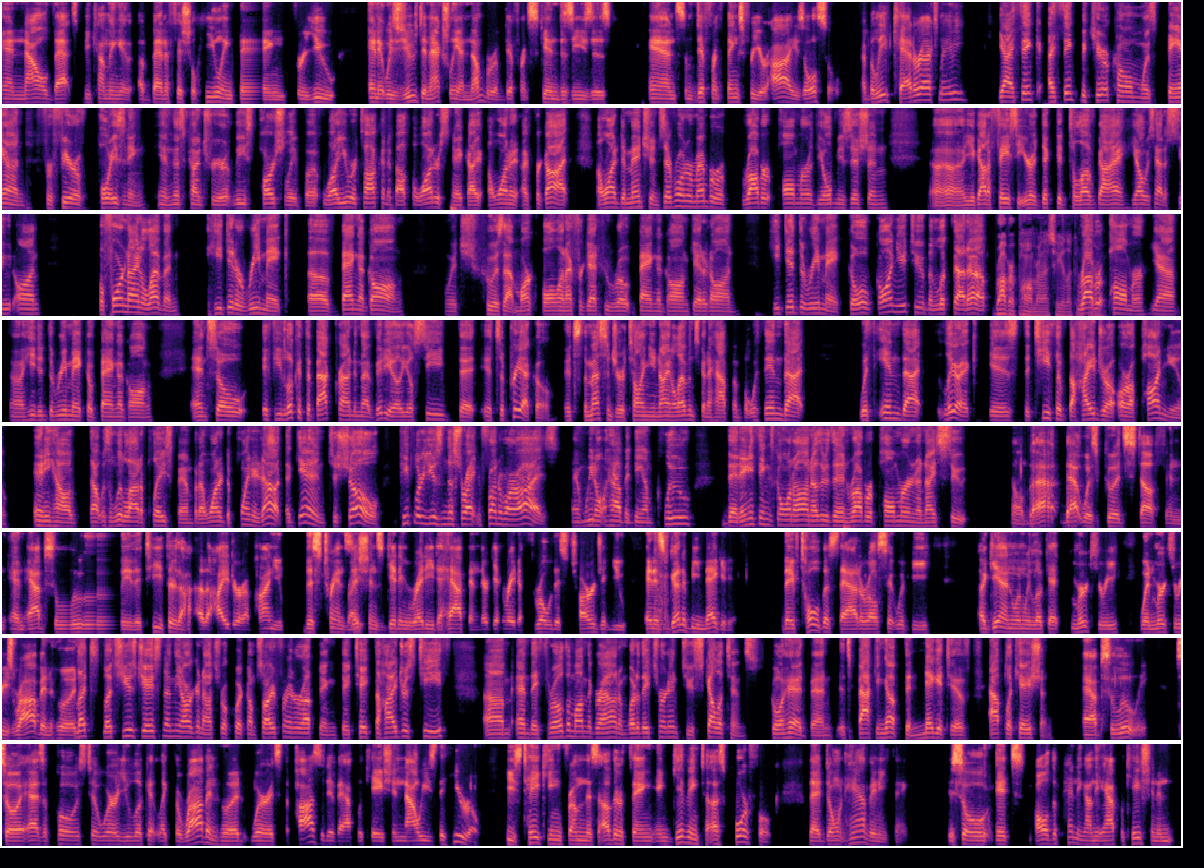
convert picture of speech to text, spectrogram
And now that's becoming a, a beneficial healing thing for you. And it was used in actually a number of different skin diseases and some different things for your eyes also. I believe cataracts, maybe. Yeah, I think I think mercurochrome was banned for fear of poisoning in this country, or at least partially. But while you were talking about the water snake, I, I wanted I forgot I wanted to mention. Does everyone remember Robert Palmer, the old musician? Uh, you got to face it, you're addicted to love guy. He always had a suit on. Before 9-11, he did a remake of Bang a Gong, which who is that? Marc Bolan. I forget who wrote Bang a Gong, Get It On He did the remake. Go go on YouTube and look that up. Robert Palmer, that's who you're looking Robert for. Palmer, yeah, uh, he did the remake of Bang a Gong, and so if you look at the background in that video, you'll see that it's a pre-echo. It's the messenger telling you 9/11 is going to happen, but within that within that lyric is the teeth of the hydra are upon you. Anyhow, that was a little out of place, Ben, but I wanted to point it out again to show people are using this right in front of our eyes, and we don't have a damn clue that anything's going on other than Robert Palmer in a nice suit. No, that that was good stuff, and and absolutely the teeth are the the hydra upon you. This transition's right. getting ready to happen. They're getting ready to throw this charge at you, and it's going to be negative. They've told us that, or else it would be again when we look at Mercury. When Mercury's Robin Hood. Let's let's use Jason and the Argonauts real quick. I'm sorry for interrupting. They take the Hydra's teeth um, and they throw them on the ground, and what do they turn into? Skeletons. Go ahead, Ben. It's backing up the negative application. Absolutely. So as opposed to where you look at like the Robin Hood, where it's the positive application, now he's the hero. He's taking from this other thing and giving to us poor folk that don't have anything. So it's all depending on the application. And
